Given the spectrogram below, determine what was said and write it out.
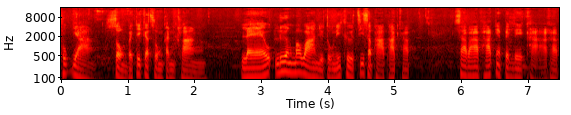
ทุกอย่างส่งไปที่กระทรวงการคลัง แล้วเรื่องเมื่อวานอยู่ตรงนี้คือที่สภาพัฒน์ครับ สภาพัฒน์เนี่ยเป็นเลขาครับ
